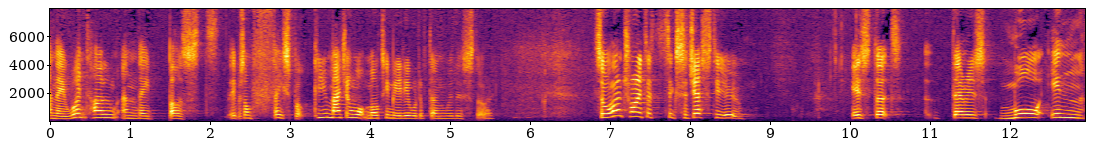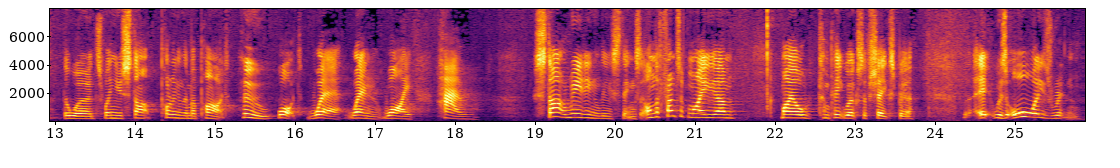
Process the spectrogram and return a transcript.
And they went home and they buzzed. It was on Facebook. Can you imagine what multimedia would have done with this story? So, what I'm trying to suggest to you is that there is more in the words when you start pulling them apart. Who, what, where, when, why, how. Start reading these things. On the front of my, um, my old complete works of Shakespeare, it was always written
